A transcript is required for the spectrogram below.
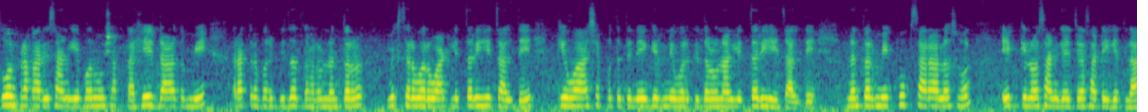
दोन प्रकारे सांडगे बनवू शकता. हे डाळ तुम्ही रात्रभर भिजत घालून नंतर मिक्सरवर वाटले तरीही चालते किंवा अशा पद्धतीने गिरणीवरती दळून आणली तरीही चालते. नंतर मी खूप सारा लसूण एक किलो सांडग्याच्यासाठी घेतला.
